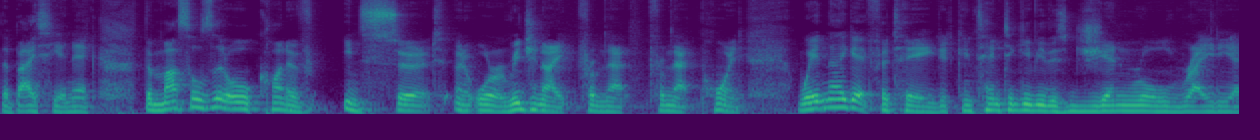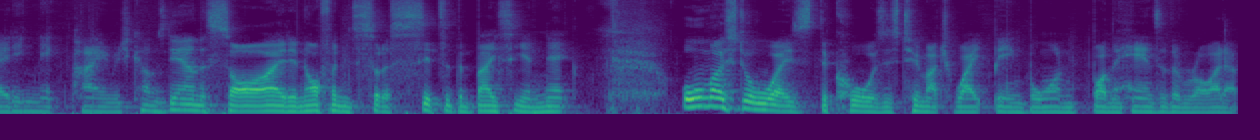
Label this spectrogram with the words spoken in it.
the base of your neck. The muscles that all kind of insert or originate from that from that point. When they get fatigued it can tend to give you this general radiating neck pain which comes down the side and often sort of sits at the base of your neck. Almost always the cause is too much weight being borne by the hands of the rider.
